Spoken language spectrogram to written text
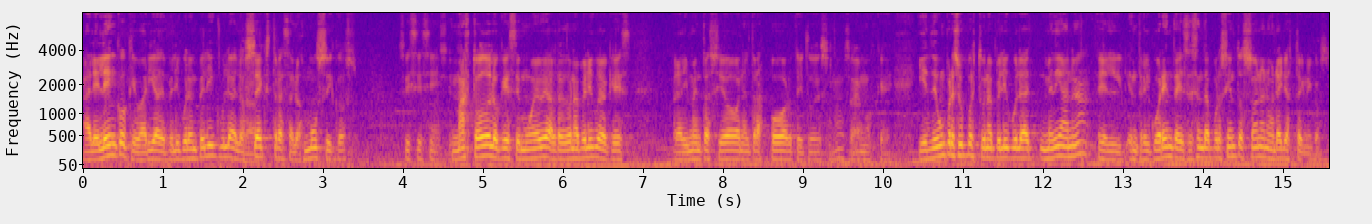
al elenco, que varía de película en película, a los extras, a los músicos, sí, sí, sí, más todo lo que se mueve alrededor de una película, que es la alimentación, el transporte y todo eso, ¿no? Sabemos que... Y de un presupuesto de una película mediana, el, entre el 40 y el 60% son en horarios técnicos.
